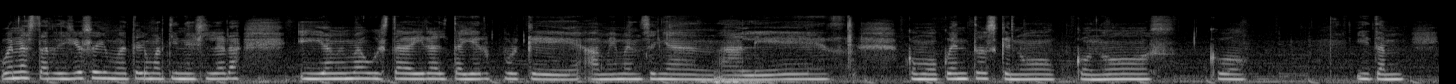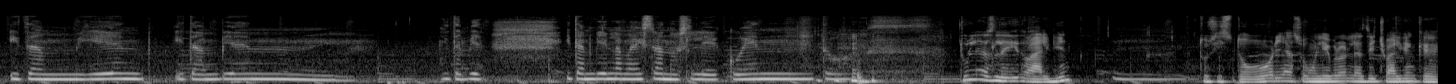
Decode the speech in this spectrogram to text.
buenas tardes. Yo soy Mateo Martínez Lara y a mí me gusta ir al taller porque a mí me enseñan a leer como cuentos que no conozco y, y también y también y también y también la maestra nos lee cuentos. ¿Tú le has leído a alguien? Mm. ¿Tus historias o un libro? ¿Le has dicho a alguien que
